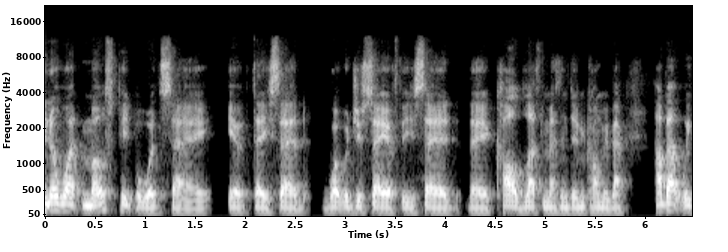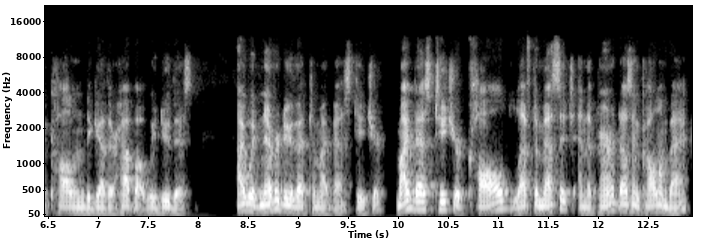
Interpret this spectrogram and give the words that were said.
know what most people would say if they said, what would you say if they said they called, left a message and didn't call me back? How about we call them together? How about we do this? I would never do that to my best teacher. My best teacher called, left a message, and the parent doesn't call them back.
